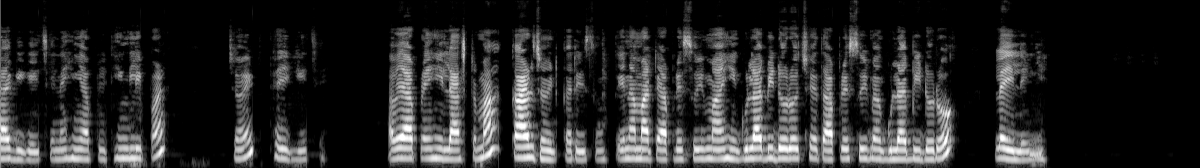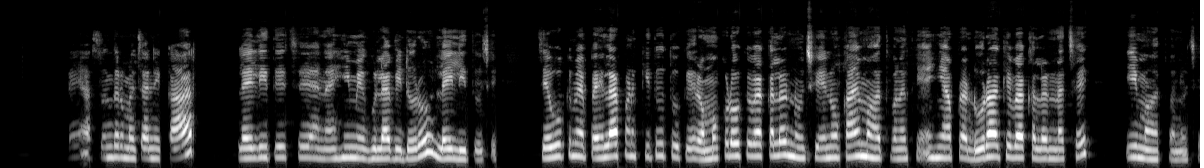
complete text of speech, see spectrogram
લાગી ગઈ છે અને અહીં આપણી ઢીંગલી પણ જોઈન્ટ થઈ ગઈ છે. હવે આપણે અહીં લાસ્ટમાં કાર જોઈન્ટ કરીશું. તેના માટે આપણે સૂઈમાં અહીં ગુલાબી દોરો છે, તો આપણે સૂઈમાં ગુલાબી દોરો લઈ લઈએ. આ સુંદર મજાની કાર લઈ લીધી છે અને અહીં મેં ગુલાબી દોરો લઈ લીધો છે. જેવું કે મેં પહેલાં પણ કીધું હતું કે રમકડો કેવા કલરનું છે, એનું કાંઈ મહત્ત્વ નથી. અહીં આપણા દોરા કેવા કલરના છે, એ મહત્ત્વનું છે.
